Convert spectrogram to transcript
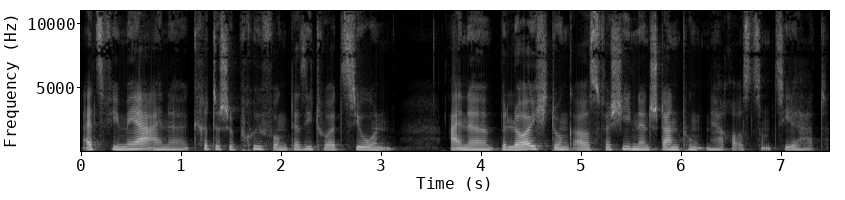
als vielmehr eine kritische Prüfung der Situation, eine Beleuchtung aus verschiedenen Standpunkten heraus zum Ziel hat.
